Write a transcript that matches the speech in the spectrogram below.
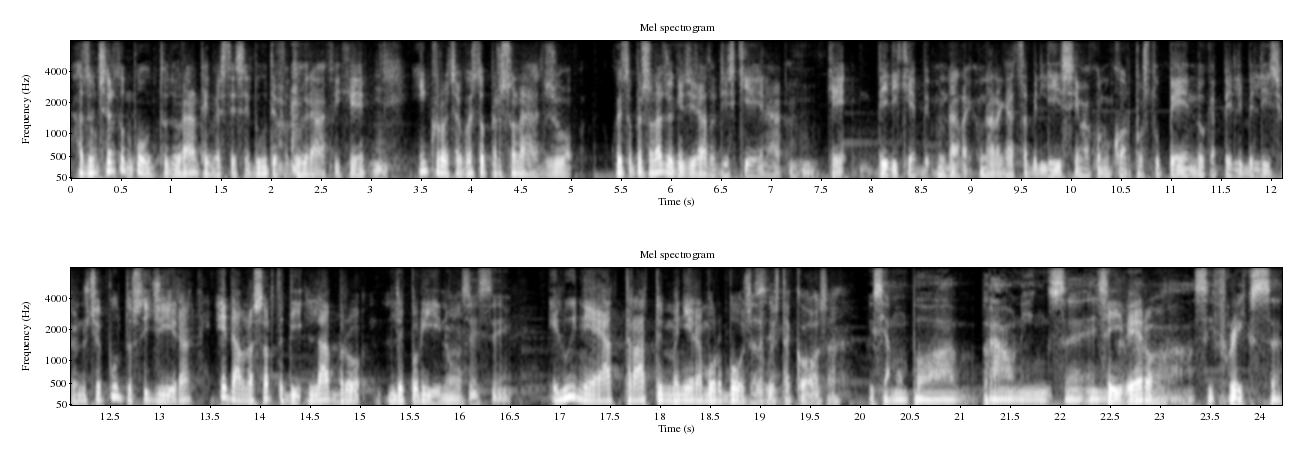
Ad un certo punto, durante queste sedute fotografiche, mm. incrocia questo personaggio questo personaggio che è girato di schiena, uh-huh. che vedi che è una, una, ragazza bellissima con un corpo stupendo, capelli bellissimi, a un certo punto si gira e dà una sorta di labbro leporino. Sì, sì. E lui ne è attratto in maniera morbosa da sì. questa cosa qui siamo un po' a Brownings e sì, vero. a Seafreaks.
